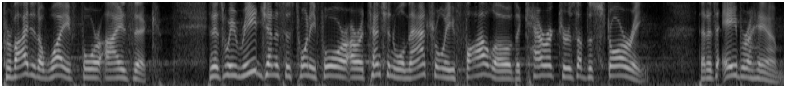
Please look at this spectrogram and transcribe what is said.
provided a wife for Isaac. And as we read Genesis 24, our attention will naturally follow the characters of the story. That is Abraham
